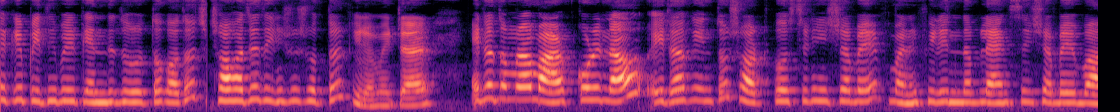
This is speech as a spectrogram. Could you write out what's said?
থেকে পৃথিবীর কেন্দ্রের দূরত্ব কত? ছ হাজার তিনশো সত্তর কিলোমিটার। এটা তোমরা মার্ক করে নাও। এটা কিন্তু শর্ট কোশ্চেন হিসাবে মানে ফিল ইন দ্য ব্ল্যাঙ্কস হিসাবে বা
